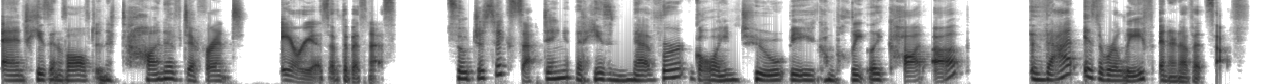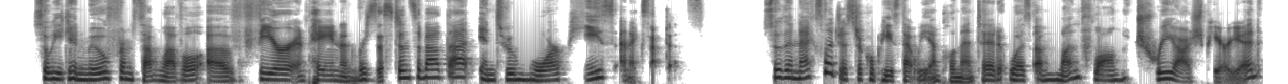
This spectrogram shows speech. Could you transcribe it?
and he's involved in a ton of different areas of the business. So just accepting that he's never going to be completely caught up, that is a relief in and of itself. So he can move from some level of fear and pain and resistance about that into more peace and acceptance. So the next logistical piece that we implemented was a month long triage period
